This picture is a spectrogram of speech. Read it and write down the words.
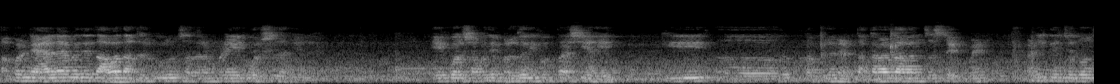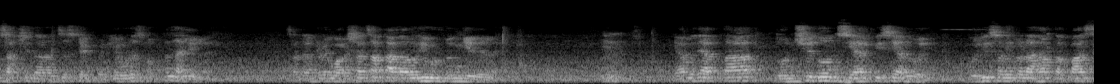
आपण न्यायालयामध्ये दावा दाखल करून साधारणपणे एक वर्ष झालेलं आहे. एक वर्षामध्ये प्रगती फक्त अशी आहे की कंप्लेनंट तक्रारदारांचं स्टेटमेंट आणि त्यांच्या दोन साक्षीदारांचं स्टेटमेंट एवढंच फक्त झालेलं आहे. साधारणपणे वर्षाचा कालावधी उलटून गेलेला आहे. यामध्ये आता दोनशे दोन सीआरपीसी अन्वये पोलिसांकडे हा तपास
